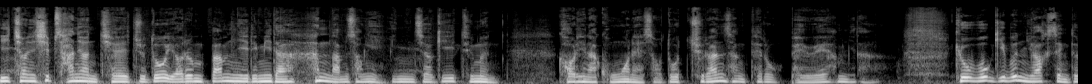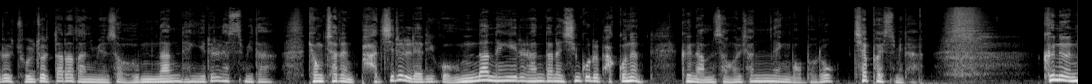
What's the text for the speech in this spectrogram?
2014년 제주도 여름밤 일입니다. 한 남성이 인적이 드문 거리나 공원에서 노출한 상태로 배회합니다. 교복 입은 여학생들을 졸졸 따라다니면서 음란 행위를 했습니다. 경찰은 바지를 내리고 음란 행위를 한다는 신고를 받고는 그 남성을 현행범으로 체포했습니다. 그는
